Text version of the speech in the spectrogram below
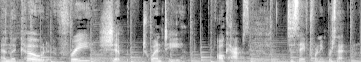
and the code free ship 20 all caps to save 20%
